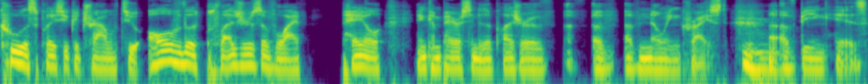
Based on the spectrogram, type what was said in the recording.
coolest place you could travel to. All of those pleasures of life pale in comparison to the pleasure of of of, of knowing Christ, Mhm. uh, of being His,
